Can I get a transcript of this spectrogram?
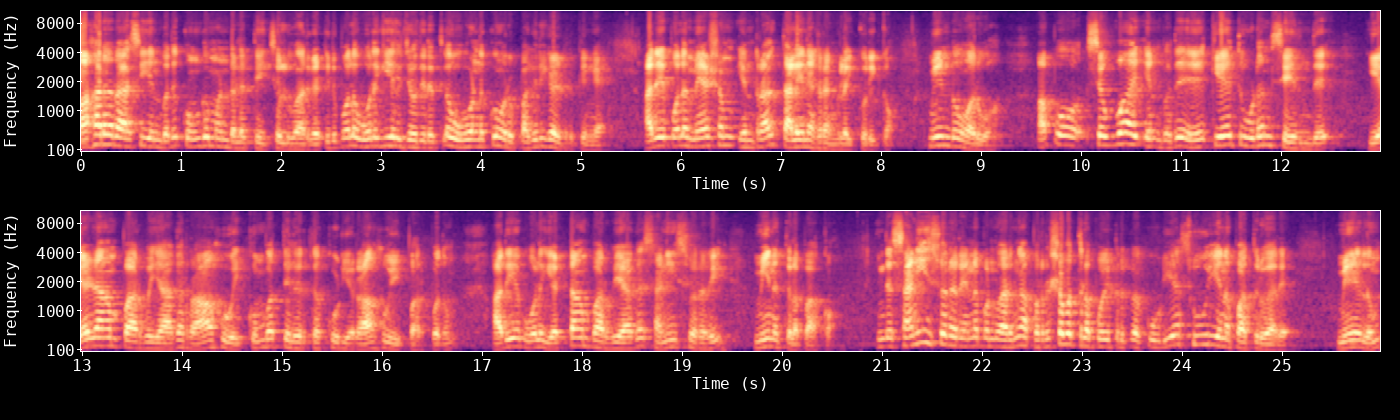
மகர ராசி என்பது கொங்கு மண்டலத்தை சொல்லுவார்கள். இது போல் உலகியல் ஜோதிடத்தில் ஒவ்வொன்றுக்கும் ஒரு பகுதிகள் இருக்குங்க. அதே போல் மேஷம் என்றால் தலைநகரங்களை குறிக்கும். மீண்டும் வருவோம். அப்போது செவ்வாய் என்பது கேத்துவுடன் சேர்ந்து ஏழாம் பார்வையாக ராகுவை கும்பத்தில் இருக்கக்கூடிய ராகுவை பார்ப்பதும் அதே போல் எட்டாம் பார்வையாக சனீஸ்வரரை மீனத்தில் பார்க்கும். இந்த சனீஸ்வரர் என்ன பண்ணுவாருங்க? அப்போ ரிஷபத்தில் போயிட்டு இருக்கக்கூடிய சூரியனை பார்த்துருவாரு. மேலும்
